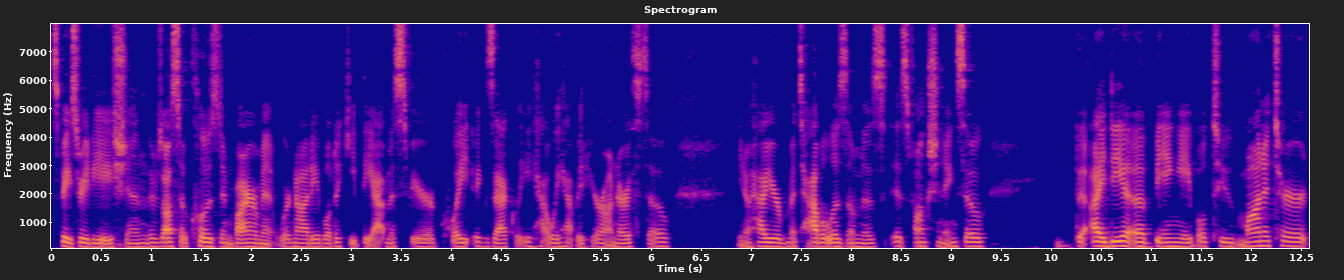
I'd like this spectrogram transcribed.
space radiation there's also closed environment we're not able to keep the atmosphere quite exactly how we have it here on earth so you know how your metabolism is is functioning so the idea of being able to monitor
